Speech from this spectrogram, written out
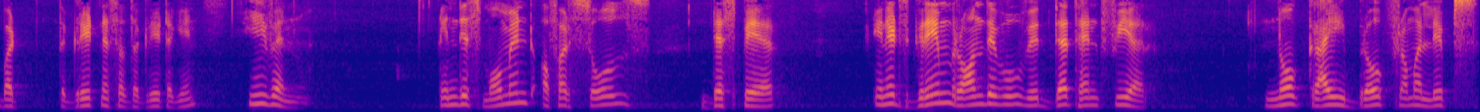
but the greatness of the great again, even in this moment of her soul's despair, in its grim rendezvous with death and fear, no cry broke from her lips,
